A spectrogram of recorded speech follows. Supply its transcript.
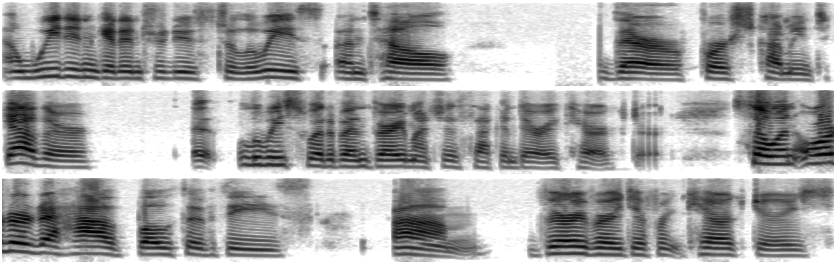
and we didn't get introduced to Luis until their first coming together, it, Luis would have been very much a secondary character. So, in order to have both of these um, very, very different characters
